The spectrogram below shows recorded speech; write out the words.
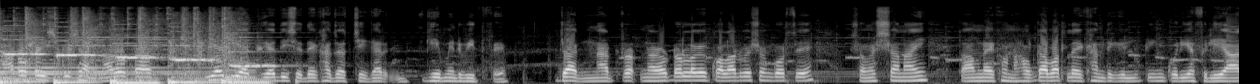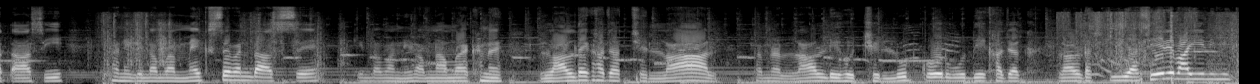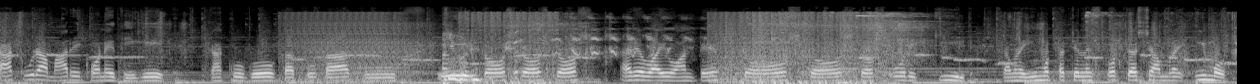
নাটকটা স্পেশাল নাটকটা দিয়া দিয়া ধুয়া দিছে, দেখা যাচ্ছে গেমের ভিতরে। যাক নাটকটার লগে কলার বেশন করছে, সমস্যা নাই। তো আমরা এখন হালকা পাতলা এখান থেকে লুটিং করিয়া ফেলিয়া তা আসি। এখানে কিন্তু আমরা ম্যাক্স সেভেনটা আসছে, কিন্তু আমরা নিলাম না, আমরা এখানে লাল দেখা যাচ্ছে, লাল। তো আমরা লাল ডে হচ্ছে লুট করব দেখা যাক লালটা কি আছে রে ভাই এনিমি কাকুরা মারে কনে থেকে। কাকু গো কাকু কাকু। এই টস টস টস। আরে ভাই one test toss toss toss. ওরে কিল। আমরা ইমোটটা চ্যালেঞ্জ করতে আসছি আমরা ইমোট।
